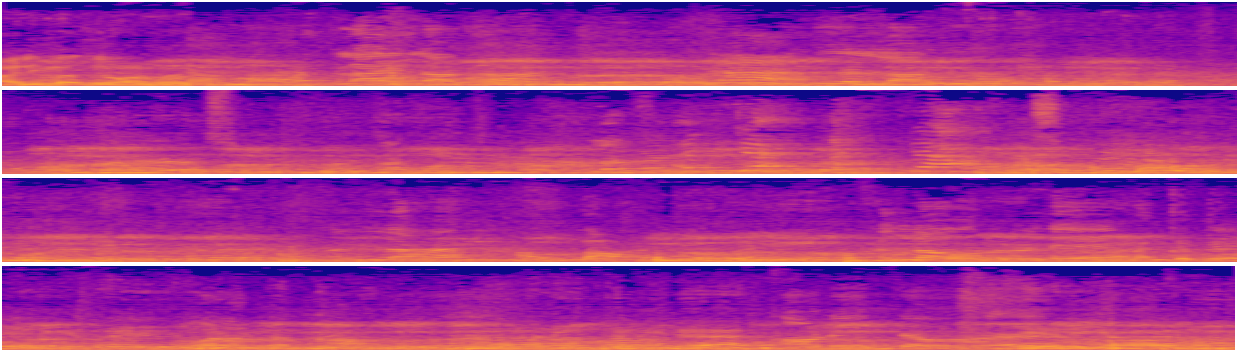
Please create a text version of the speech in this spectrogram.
களிமா சொல்லுங்க அல்லாஹ் ஒருவனே அல்லாஹ் ஒருவனே வணக்கத்துக்குரியவன் வணக்கத்துக்கு அவனை தவிர அவனை தவிர வேறு யாரும்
